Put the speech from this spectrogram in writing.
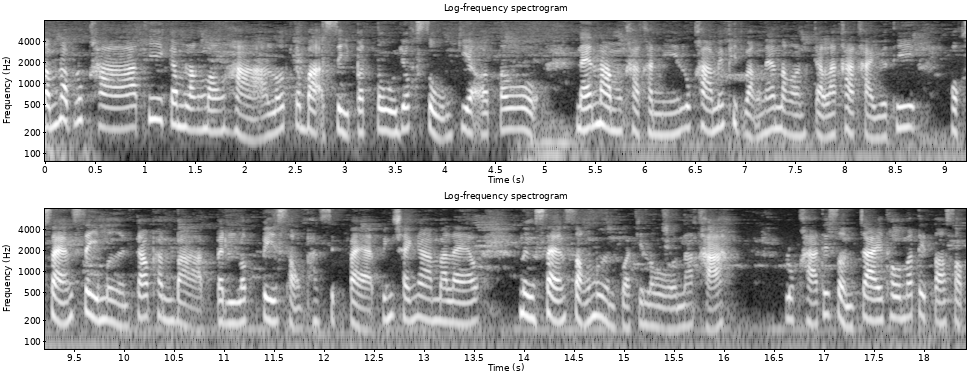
สำหรับลูกค้าที่กำลังมองหารถกระบะ 4 ประตูยกสูงเกียร์ออโต้แนะนำค่ะคันนี้ลูกค้าไม่ผิดหวังแน่นอนกับราคาขายอยู่ที่ 649,000 บาท เป็นรถปี 2018 วิ่งใช้งานมาแล้ว 120,000 กว่ากิโลนะคะ ลูกค้าที่สนใจโทรมาติดต่อสอบ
